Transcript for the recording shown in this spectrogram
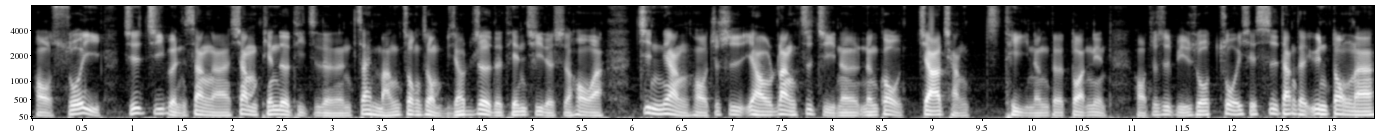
哦，所以其实基本上啊，像偏热体质的人，在芒种这种比较热的天气的时候啊，尽量哈就是要让自己呢能够加强体能的锻炼，好，就是比如说做一些适当的运动啊，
